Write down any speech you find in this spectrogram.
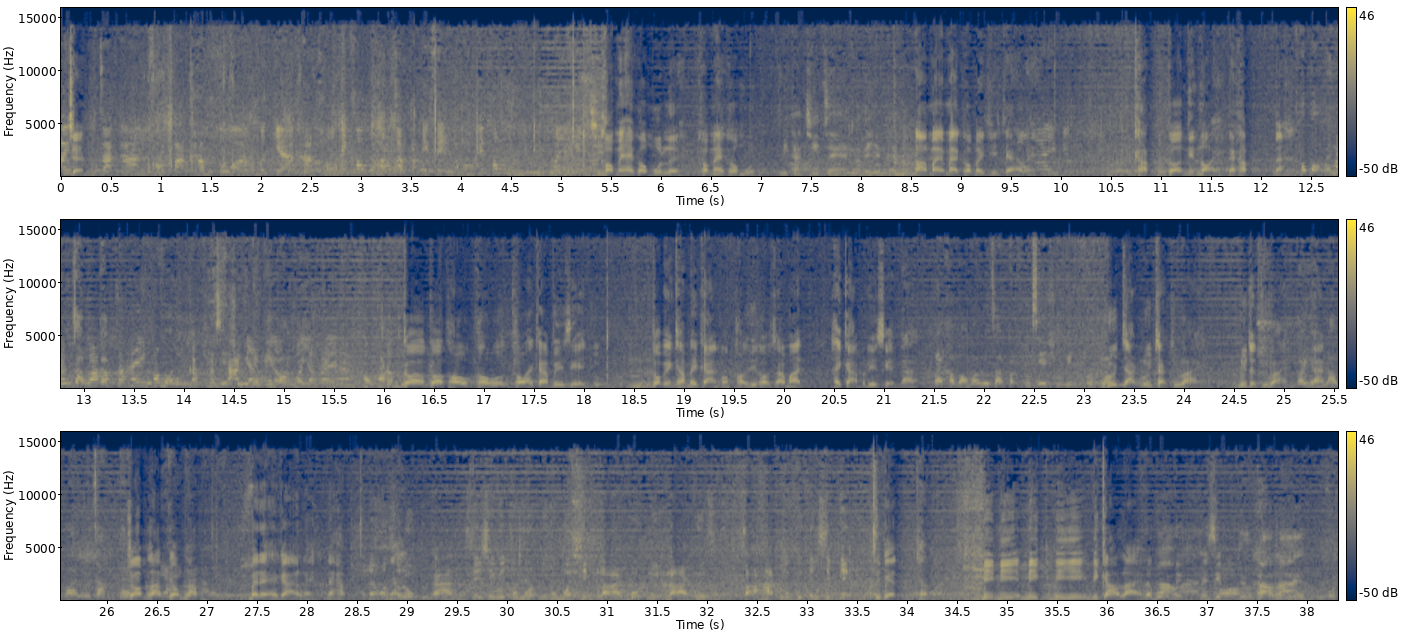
เชิหญลังจากการสอบปากคำตัวเมื่อกี้ค่ะเขาให้ข้อมูลนอกจากปฏิเสธแล้วเขาให้ข้อมูลอื่นว่าอย่าง ไรเขาไม่ให้ข้อมูลเลย เขาไม่ให้ข้อมูลมีการชี้แจงอะไรยังไงบ้างอ่าไม่ไม่เขาไม่ชี้แจงอะไรใช่อย่างเดียวครับ ก็นิดหน่อยนะครับนะเขาบอกว่าหมายรู้คจัวากมว่ากับเขาจะให้ข้อมูลกับทางศาลอย่างเดียวหรือว่าอย่างไรนะเขาเขาระบุ ก็ก็เขาเขาเขาให้การปฏิเสธอยู่ อืม ก็เป็นคำให้การของเขาที่เขาสามารถให้การปฏิเสธได้ แต่เขาบอกว่ารู้จักกับผู้เสียชีวิตทุกรายรู้จักรู้จักทุกราย รู้จักทุกรายก็ยอมนะรับว่ารู้จักแต่ยอมรับยอมรับไม่ได้ให้การอะไเลยไม่ได้ให้การอะไรนะครับแสดงว่านะสรุปการเสียชีวิตทั้งหมดมีทั้งหมด 10รายบวก1รายคือสาหัสก็คือเป็น 11สิบเอ็ดครับมีมีมีมีมีเก้าลายแล้วบวกหนึ่งเป็นสิบเก้าลาย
